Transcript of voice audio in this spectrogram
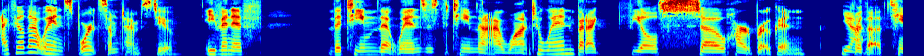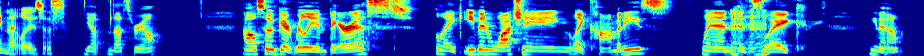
I feel that way in sports sometimes too. Even if the team that wins is the team that I want to win, but I feel so heartbroken Yeah. for the team that loses. Yep. That's real. I also get really embarrassed, like even watching like comedies when it's Mhm. like, you know,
